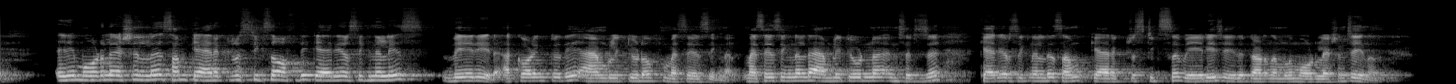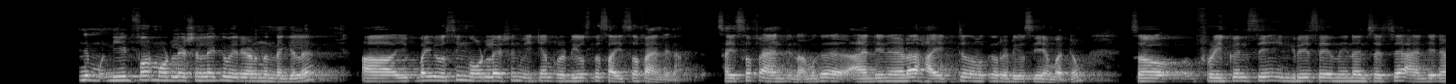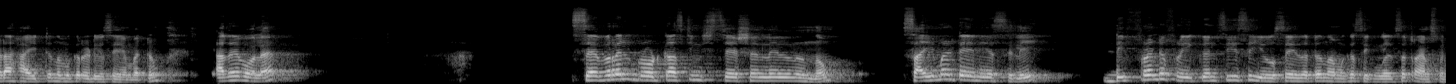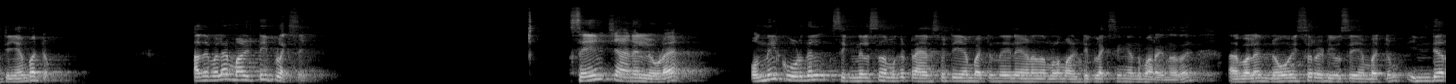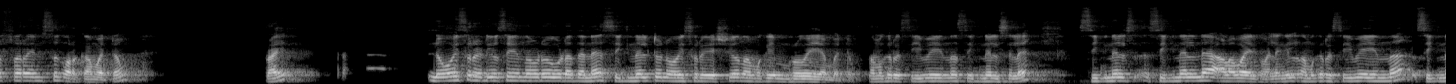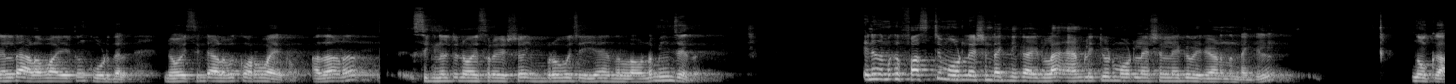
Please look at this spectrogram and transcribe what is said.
ഇനി മോഡുലേഷനിൽ some characteristics of the carrier signal is varied according to the amplitude of message signal message സിഗ്നലിന്റെ ആംപ്ലിറ്റ്യൂഡിന് അനുസരിച്ച് കാരിയർ സിഗ്നലിന്റെ സം ക്യാരക്ടറിസ്റ്റിക്സ് വേരി ചെയ്തിട്ടാണ് നമ്മൾ മോഡുലേഷൻ ചെയ്യുന്നത്. ഇനി നീഡ് ഫോർ മോഡുലേഷനിലേക്ക് വരികയാണെന്നുണ്ടെങ്കിൽ by using modulation we can reduce the size of antenna size of antenna നമുക്ക് ആന്റിനയുടെ ഹൈറ്റ് നമുക്ക് റെഡ്യൂസ് ചെയ്യാൻ പറ്റും. സോ ഫ്രീക്വൻസി ഇൻക്രീസ് ചെയ്യുന്നതിനനുസരിച്ച് ആന്റിനയുടെ ഹൈറ്റ് നമുക്ക് റെഡ്യൂസ് ചെയ്യാൻ പറ്റും. അതേപോലെ സെവറൽ ബ്രോഡ്കാസ്റ്റിംഗ് സ്റ്റേഷനിൽ നിന്നും സൈമൾട്ടേനിയസ്ലി ഡിഫറെന്റ് ഫ്രീക്വൻസീസ് യൂസ് ചെയ്തിട്ട് നമുക്ക് സിഗ്നൽസ് ട്രാൻസ്മിറ്റ് ചെയ്യാൻ പറ്റും. അതേപോലെ മൾട്ടിപ്ലക്സിംഗ് സെയിം ചാനലിലൂടെ ഒന്നിൽ കൂടുതൽ സിഗ്നൽസ് നമുക്ക് ട്രാൻസ്മിറ്റ് ചെയ്യാൻ പറ്റുന്നതിനെയാണ് നമ്മൾ മൾട്ടിപ്ലക്സിംഗ് എന്ന് പറയുന്നത്. അതുപോലെ നോയ്സ് റെഡ്യൂസ് ചെയ്യാൻ പറ്റും ഇന്റർഫറൻസ് കുറയ്ക്കാൻ പറ്റും റൈറ്റ് നോയ്സ് റെഡ്യൂസ് ചെയ്യുന്നതോടുകൂടെ തന്നെ സിഗ്നൽ ടു നോയ്സ് റേഷ്യോ നമുക്ക് ഇമ്പ്രൂവ് ചെയ്യാൻ പറ്റും. നമുക്ക് റിസീവ് ചെയ്യുന്ന സിഗ്നൽസിൽ സിഗ്നൽസ് സിഗ്നലിന്റെ അളവായിരിക്കും. അല്ലെങ്കിൽ നമുക്ക് റിസീവ് ചെയ്യുന്ന സിഗ്നലിന്റെ അളവായിരിക്കും കൂടുതൽ. നോയ്സിന്റെ അളവ് കുറവായിരിക്കും. അതാണ് signal to noise ratio improve ചെയ്യുക എന്നുള്ളതുകൊണ്ട് മീൻ ചെയ്തത്. ഇനി നമുക്ക് ഫസ്റ്റ് മോഡുലേഷൻ ടെക്നിക് ആയിട്ടുള്ള ആംപ്ലിറ്റ്യൂഡ് മോഡുലേഷനിലേക്ക് വരികയാണെന്നുണ്ടെങ്കിൽ നോക്കുക.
